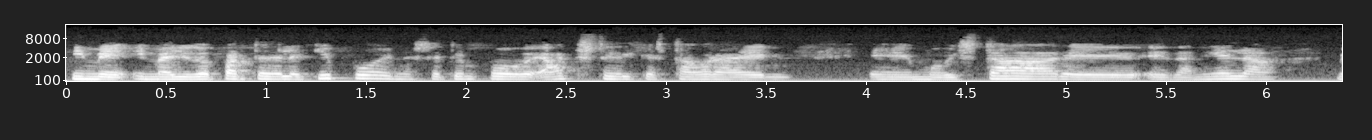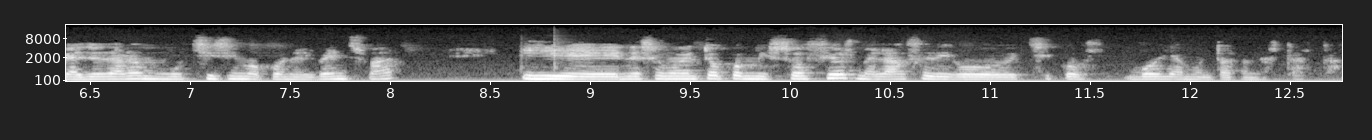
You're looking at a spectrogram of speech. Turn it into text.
Y me, y me ayudó parte del equipo, en ese tiempo Axel, que está ahora en, Movistar, eh, Daniela, me ayudaron muchísimo con el benchmark. Y en ese momento con mis socios me lanzo y digo, chicos, voy a montar una startup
